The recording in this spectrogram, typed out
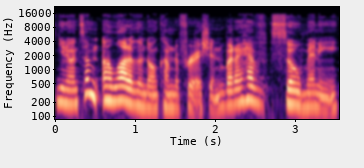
you know, and some a lot of them don't come to fruition, but I have so many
